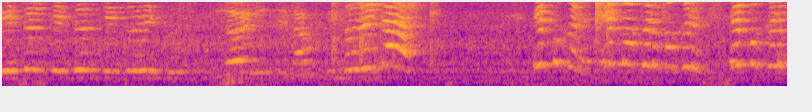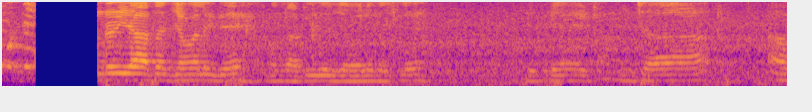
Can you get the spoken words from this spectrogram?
तिथून तिथून तिथून इथून तुम्ही काय हे पकड हे पकड पकड हे पकड पकड मंडळी या आता जेवायला इथे मग रात्रीचं जेवायला बसले इथे एक आमच्या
